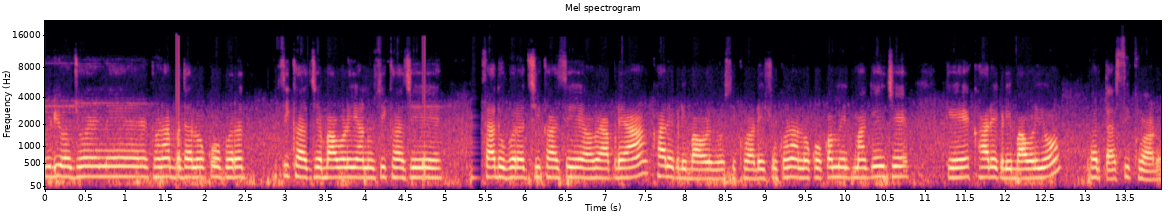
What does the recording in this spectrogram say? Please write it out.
વીડિયો જોઈને ઘણા બધા લોકો ભરત શીખા છે બાવળિયાનું શીખા છે સાદું ભરત શીખાશે. હવે આપણે આ ખારેકડી બાવળીઓ શીખવાડીશું. ઘણા લોકો કમેન્ટમાં કહે છે કે ખારેકડી બાવળીઓ ભરતા શીખવાડો.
